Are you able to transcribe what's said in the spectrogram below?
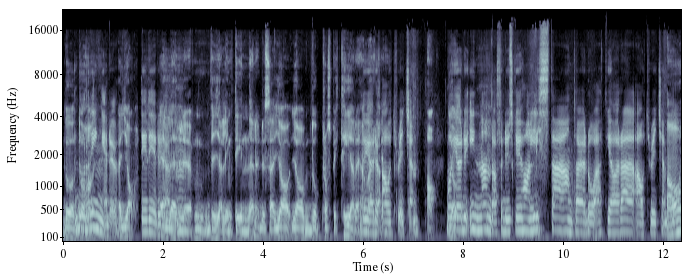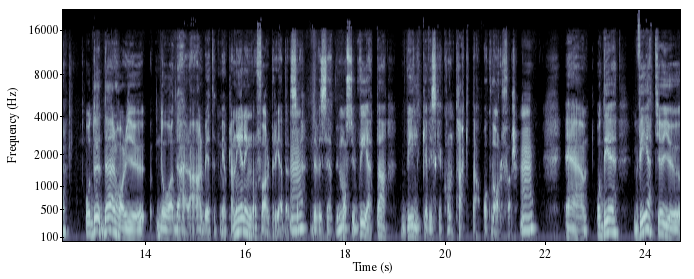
Då, då, då har, ringer du? Ja, det är det du eller gör. Mm. Eh, via LinkedIn. Eller du säger, ja, ja, då prospekterar jag. Då gör verkligen. du outreachen? Ja. Vad jag, gör du innan då? För du ska ju ha en lista antar jag då att göra outreachen på. Ja, och det, där har ju då det här arbetet med planering och förberedelse. Mm. Det vill säga att vi måste ju veta vilka vi ska kontakta och varför. Mm. Eh, och det vet jag ju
